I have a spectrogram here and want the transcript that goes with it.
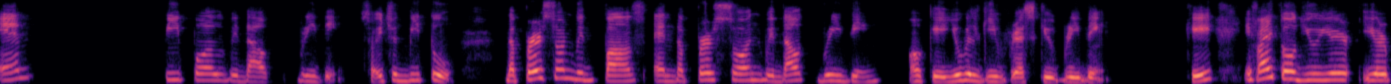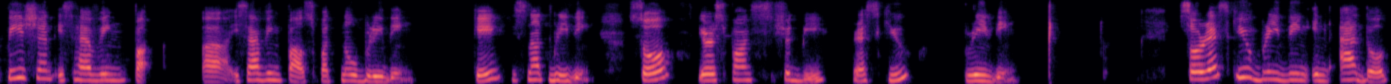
and people without breathing. So it should be two. The person with pulse and the person without breathing, okay, you will give rescue breathing. Okay, if I told you your, your patient is having uh, is having pulse but no breathing. Okay, he's not breathing. So your response should be rescue breathing. So rescue breathing in adult,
